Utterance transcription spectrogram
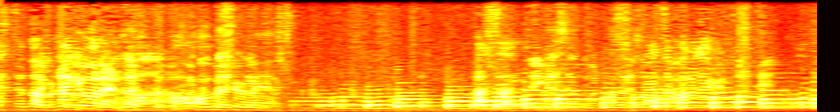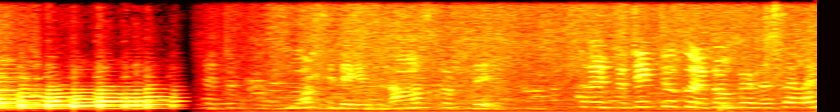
আসতে তো হবে। নাকি বলেন? অবশ্যই আচ্ছা ঠিক আছে আচ্ছা নামাজ পড়তে তাহলে একটু টিকটক করে কম্পিউটার চালাই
